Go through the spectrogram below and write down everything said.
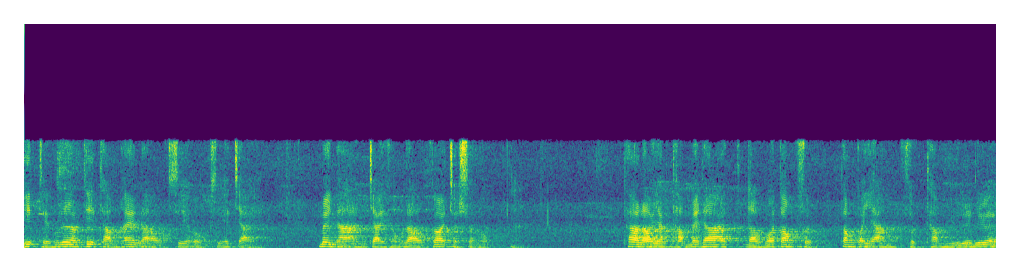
คิดถึงเรื่องที่ทำให้เราเสียอกเสียใจ ไม่นานใจของเราก็จะสงบถ้าเรายังทำไม่ได้เราก็ต้องฝึกต้องพยายามฝึกทำอยู่เรื่อย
